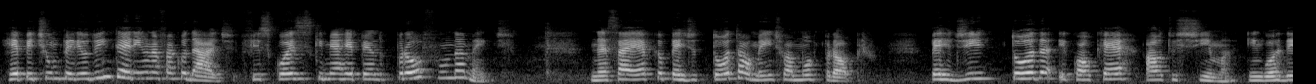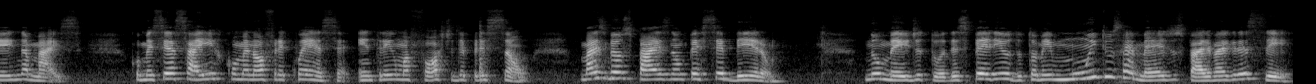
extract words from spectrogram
repeti um período inteirinho na faculdade. Fiz coisas que me arrependo profundamente. Nessa época eu perdi totalmente o amor próprio. Perdi toda e qualquer autoestima, engordei ainda mais. Comecei a sair com menor frequência, entrei em uma forte depressão, mas meus pais não perceberam. No meio de todo esse período, tomei muitos remédios para emagrecer.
